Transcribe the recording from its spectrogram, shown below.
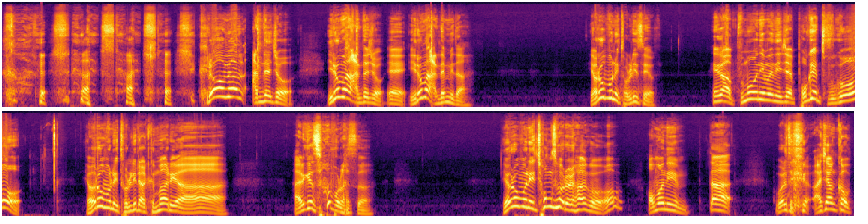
그러면 안 되죠 이러면 안 되죠 예 이러면 안 됩니다 여러분이 돌리세요 그러니까 부모님은 이제 보게 두고 여러분이 돌리라 그 말이야. 알겠어 몰랐어. 여러분이 청소를 하고 어? 어머님 나 월드 아시안컵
